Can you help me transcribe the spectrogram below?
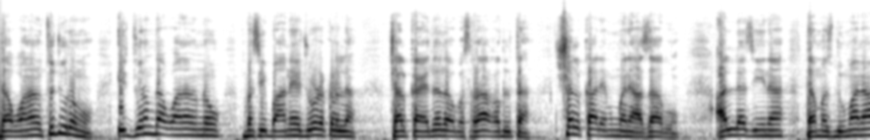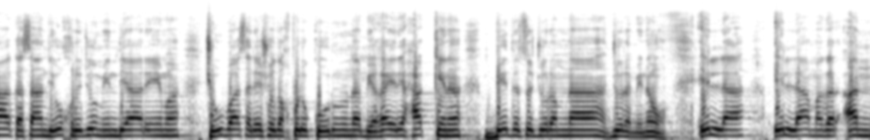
د افغانانو ته جرم ای جرم د افغانانو نه بس باندې جوړ کړل چل قاعده دا بس راغ دلته شل کال موږ باندې عذاب الذين د مظلومان کسان دی اخرجوا من ديارهم چې وبا سره شو د خپل کورونو نه بغیر حق نه به د جرم نه جرم نه الا الا مگر ان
